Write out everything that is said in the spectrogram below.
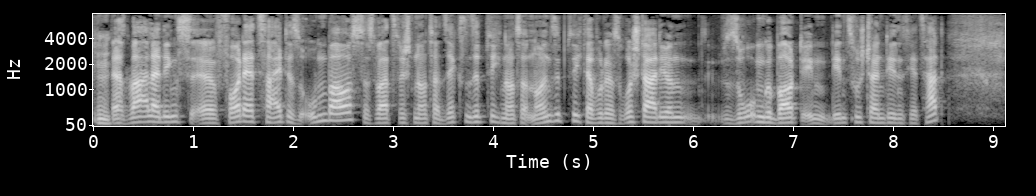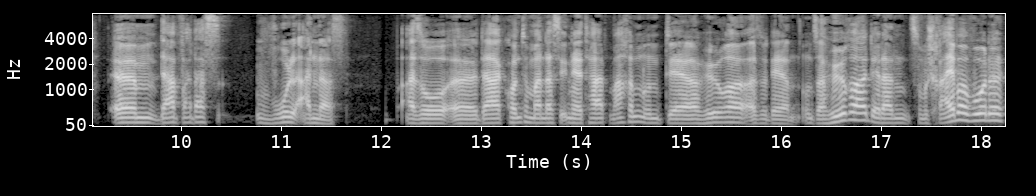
Mhm. Das war allerdings äh, vor der Zeit des Umbaus, das war zwischen 1976 und 1979, da wurde das Ruhrstadion so umgebaut in den Zustand, den es jetzt hat. Ähm, da war das wohl anders. Also äh, da konnte man das in der Tat machen und der Hörer, also der unser Hörer, der dann zum Schreiber wurde,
